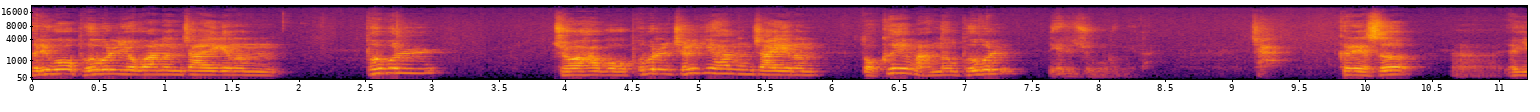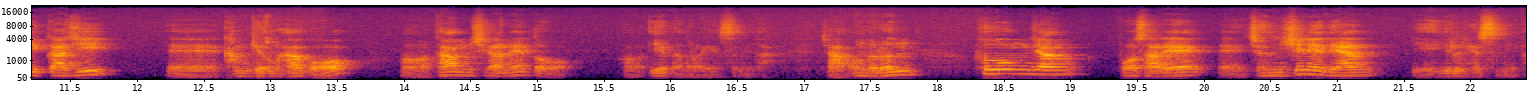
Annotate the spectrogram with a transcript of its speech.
그리고 법을 요구하는 자에게는 법을 좋아하고 법을 절개하는 자에게는 또 그에 맞는 법을 내려주는 겁니다. 자, 그래서 어, 여기까지 예, 강경하고 어, 다음 시간에 또 어, 이어가도록 하겠습니다. 자, 오늘은 허웅장 보살의 예, 전신에 대한 얘기를 했습니다.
